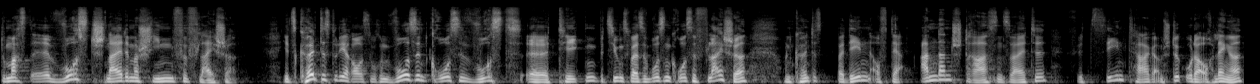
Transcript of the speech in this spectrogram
du machst äh, Wurstschneidemaschinen für Fleischer. Jetzt könntest du dir raussuchen, wo sind große Wursttheken, beziehungsweise wo sind große Fleischer und könntest bei denen auf der anderen Straßenseite für zehn Tage am Stück oder auch länger,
